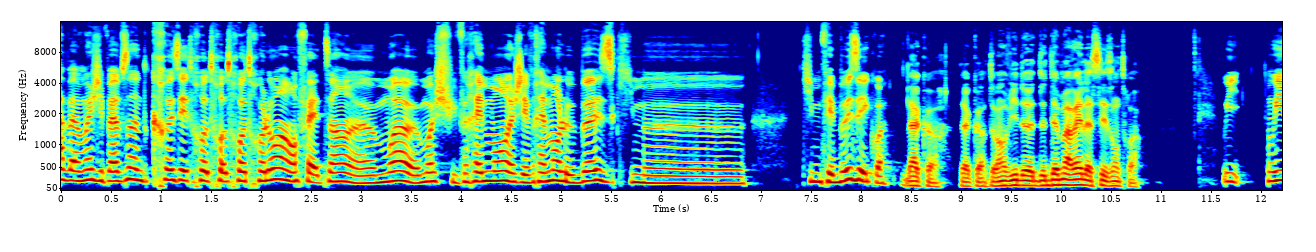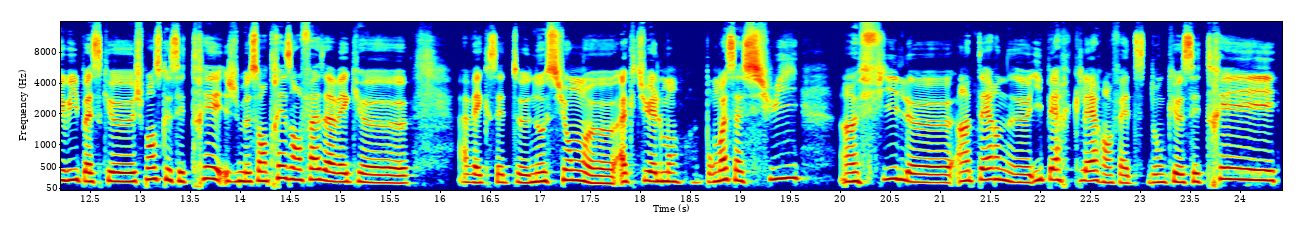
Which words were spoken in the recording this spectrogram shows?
Ah bah moi j'ai pas besoin de creuser trop trop trop trop loin en fait. Hein. moi moi je suis vraiment j'ai vraiment le buzz qui me qui me fait buzzer, quoi. D'accord, d'accord. Tu as envie de, de, démarrer la saison 3 Oui, oui, oui, parce que je pense que c'est très. Je me sens très en phase avec, euh, avec cette notion euh, actuellement. Pour moi, ça suit un fil euh, interne hyper clair, en fait. Donc, c'est très.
